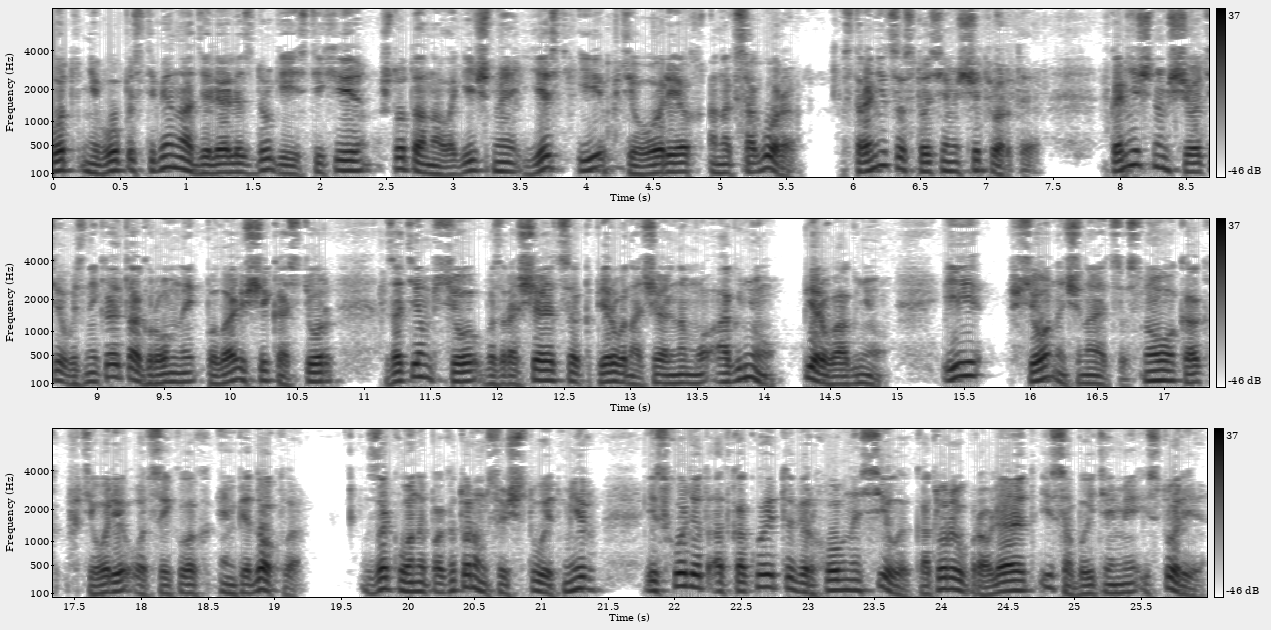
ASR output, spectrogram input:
От него постепенно отделялись другие стихии, что-то аналогичное есть и в теориях Анаксагора. Страница 174. В конечном счете возникает огромный пылающий костер, затем все возвращается к первоначальному огню, первоогню, и все начинается снова, как в теории о циклах Эмпидокла. Законы, по которым существует мир, исходят от какой-то верховной силы, которая управляет и событиями истории.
